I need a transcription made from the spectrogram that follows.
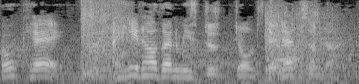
Okay. I hate how the enemies just don't stay dead sometimes.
